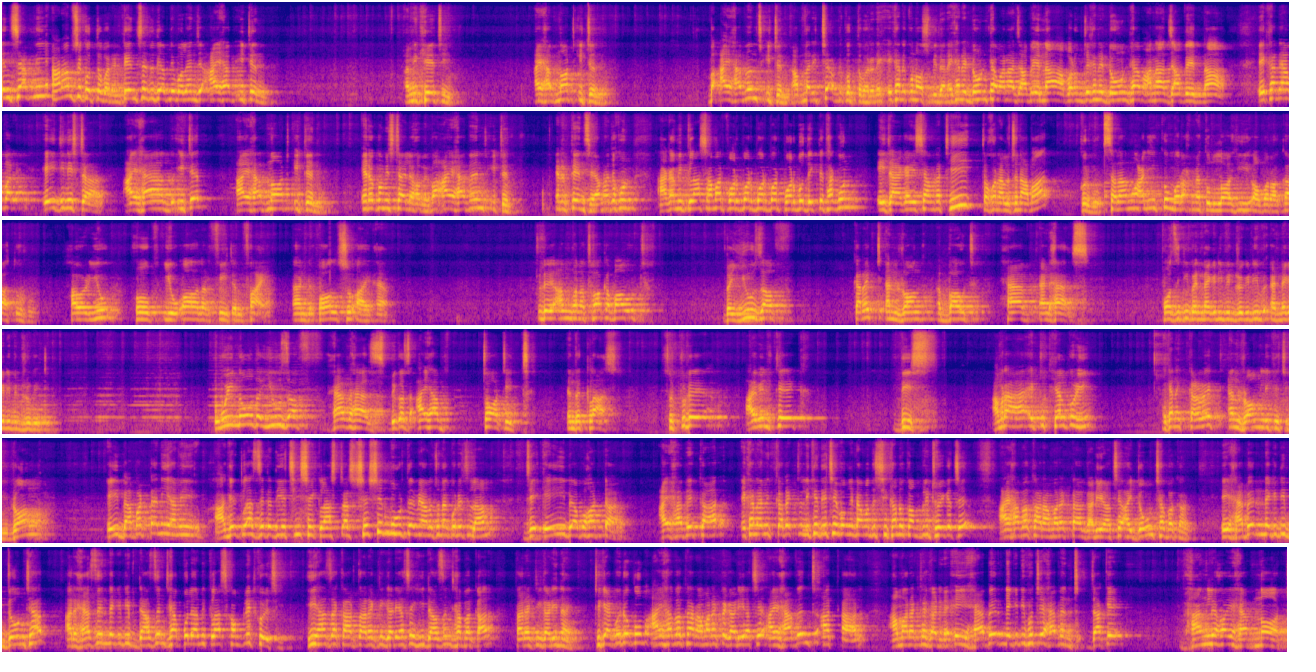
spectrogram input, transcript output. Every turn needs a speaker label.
Speaker 1: টেন্সে আপনি আরামসে করতে পারেন। টেন্সে যদি আপনি বলেন যে আই হ্যাভ ইটেন আমি খেয়েছি। আই হ্যাভ নট ইটেন বা আই হ্যাভেন্ট ইটেন আপনার ইচ্ছা আপনি করতে পারেন। এখানে কোনো অসুবিধা নেই। এখানে ডোন্ট হ্যাভ আনা যাবে না, বরং যেখানে ডোন্ট হ্যাভ আনা যাবে না। এখানে আবার এই জিনিসটা I have eaten I have not eaten এরকম স্টাইলে হবে। বা আই হ্যাভেন্ট ইটেন এটা টেন্সে আমরা যখন আগামী ক্লাস আমার পরপর পরপর পর্ব দেখতে থাকুন এই জায়গায় এসে আমরা ঠিক তখন আলোচনা আবার করব আসসালামু আলাইকুম রহমতুল্লাহি ওবরাকাতুহু how are you hope you all are and fine and also I am. Today I'm going to talk about the use of correct and wrong about have and has, positive and negative interrogative and negative interrogative. We know the use of have has because I have taught it in the class. So today I will take this. আমরা একটু খেয়াল করি, এখানে correct and রং লিখেছি রং এই ব্যাপারটা নিয়ে আমি আগের ক্লাস যেটা দিয়েছি, সেই ক্লাসটার শেষের মুহূর্তে আমি আলোচনা করেছিলাম যে এই ব্যবহারটা আই হ্যাভ এ কার এখানে আমি কারেক্ট লিখে দিয়েছি এবং এটা আমাদের শেখানো কমপ্লিট হয়ে গেছে। আই হ্যাভ আ কার আমার একটা গাড়ি আছে। I don't have a car এই হ্যাভের নেগেটিভ ডোন্ট হ্যাভ আর হ্যাজ এর নেগেটিভ ডাজেন্ট হ্যাভ বলে আমি ক্লাস কমপ্লিট করেছি। হি হ্যাজ আ কার তার একটি গাড়ি আছে। হি ডাজেন্ট হ্যাভ আ কার তার একটি গাড়ি নাই। ঠিক একই রকম আই হ্যাভ আ কার আমার একটা গাড়ি আছে। আই হ্যাভেন্ট আ কার আমার একটা গাড়ি নাই। এই হ্যাভের নেগেটিভ হচ্ছে হ্যাভেন্ট যাকে ভাঙলে হয় হ্যাভ নট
